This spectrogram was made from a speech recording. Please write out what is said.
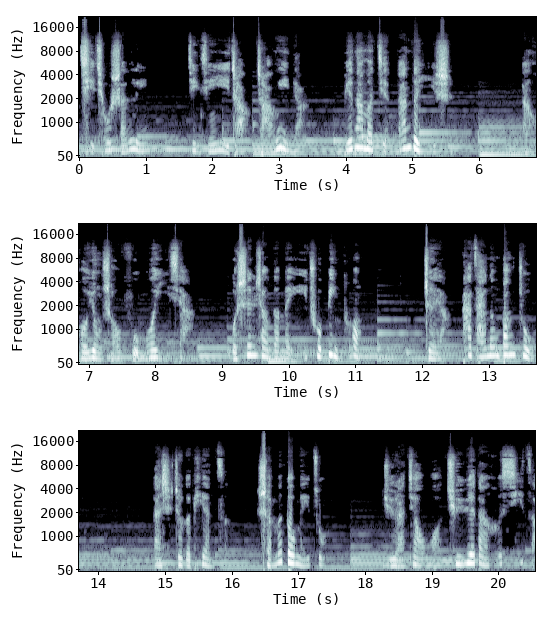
祈求神灵进行一场长一点、别那么简单的仪式，然后用手抚摸一下我身上的每一处病痛，这样他才能帮助我。但是这个骗子什么都没做，居然叫我去约旦河洗澡。”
